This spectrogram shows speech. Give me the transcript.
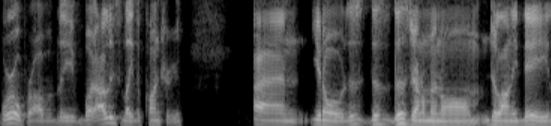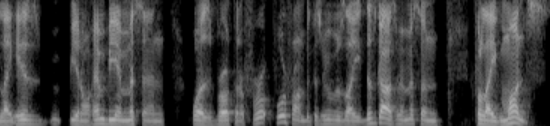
world probably but at least like the country. And you know this this this gentleman um Jelani Day like his you know him being missing was brought to the for- forefront because we was like this guy's been missing for like months.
